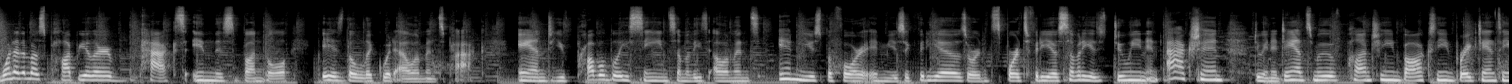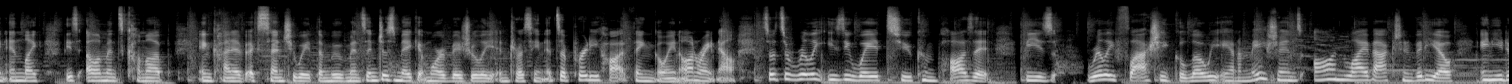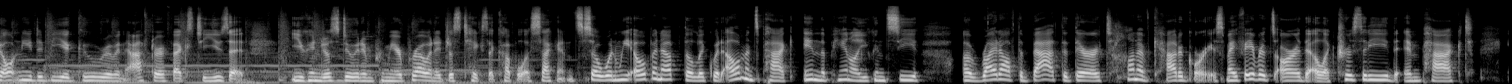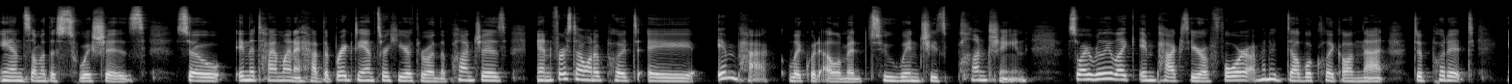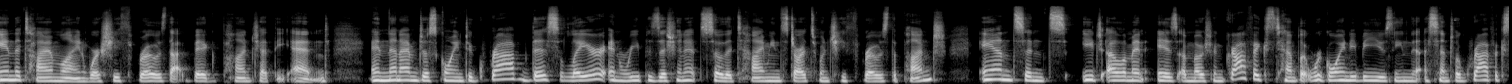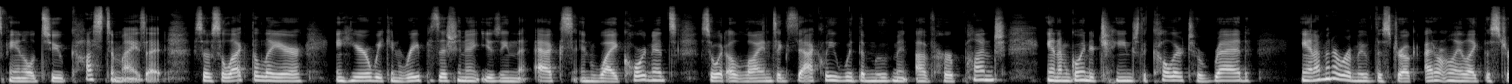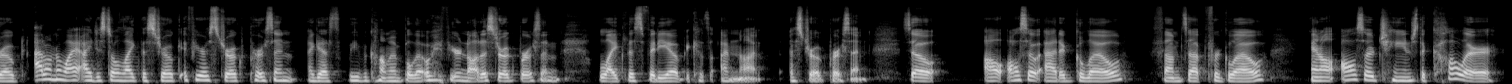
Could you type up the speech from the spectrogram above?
One of the most popular packs in this bundle is the Liquid Elements pack. And you've probably seen some of these elements in use before in music videos or in sports videos. Somebody is doing an action, doing a dance move, punching, boxing, breakdancing, and like these elements come up and kind of accentuate the movements and just make it more visually interesting. It's a pretty hot thing going on right now. So it's a really easy way to composite these really flashy, glowy animations on live action video, and you don't need to be a guru in After Effects to use it. You can just do it in Premiere Pro and it just takes a couple of seconds. So when we open up the Liquid Elements pack in the panel, you can see uh, right off the bat that there are a ton of categories. My favorites are the electricity, the impact, and some of the swishes. So in the timeline, I have the breakdancer here throwing the punches. And first, I want to put a impact liquid element to when she's punching. So I really like impact 04. I'm going to double click on that to put it in the timeline where she throws that big punch at the end. And then I'm just going to grab this layer and reposition it so the timing starts when she throws the punch. And since each element is a motion graphics template, we're going to be using the Essential Graphics panel to customize it. So select the layer, and here we can reposition it using the X and Y coordinates so it aligns exactly with the movement of her punch. And I'm going to change the color to red and I'm going to remove the stroke. I don't really like the stroke. I don't know why. I just don't like the stroke. If you're a stroke person, I guess leave a comment below. If you're not a stroke person, like this video because I'm not a stroke person. So I'll also add a glow, thumbs up for glow. And I'll also change the color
